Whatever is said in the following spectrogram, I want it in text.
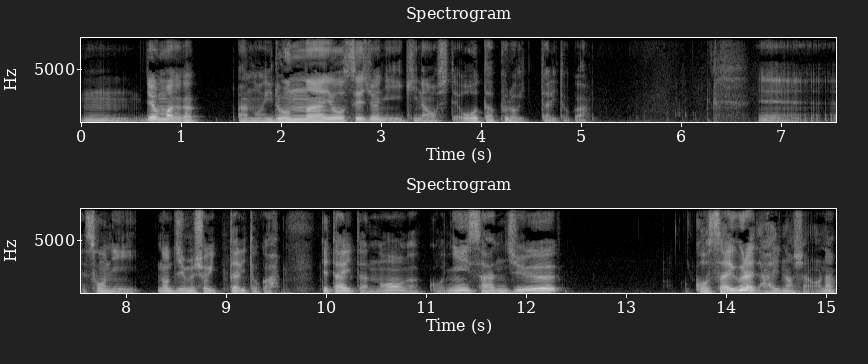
うん。でもまあ、あの、いろんな養成所に行き直して、太田プロ行ったりとか、えー、ソニーの事務所行ったりとか、で、タイタンの学校に35歳ぐらいで入り直したのかな？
